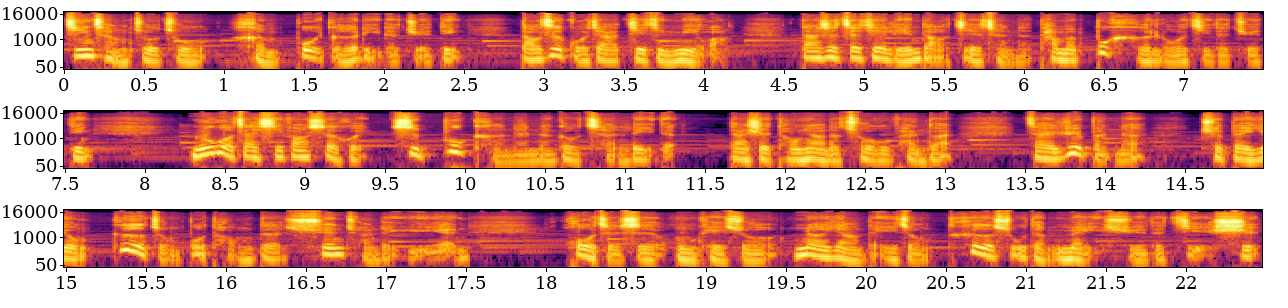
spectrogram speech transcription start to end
经常做出很不合理的决定，导致国家接近灭亡。但是这些领导阶层呢，他们不合逻辑的决定，如果在西方社会是不可能能够成立的。但是同样的错误判断，在日本呢，却被用各种不同的宣传的语言，或者是我们可以说那样的一种特殊的美学的解释，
